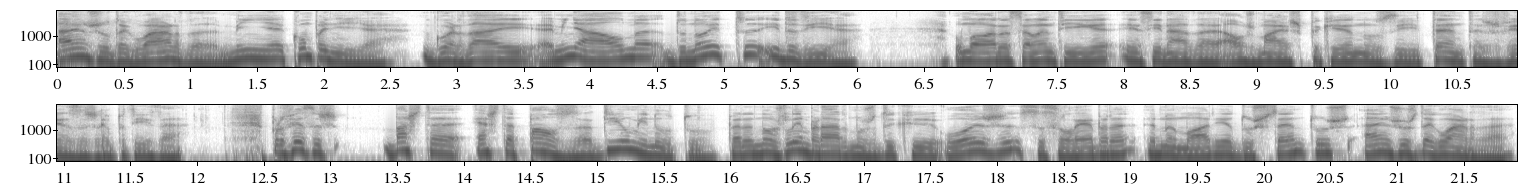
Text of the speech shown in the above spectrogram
Anjo da guarda, minha companhia, guardai a minha alma de noite e de dia. Uma oração antiga, ensinada aos mais pequenos e tantas vezes repetida. Por vezes, basta esta pausa de um minuto para nos lembrarmos de que hoje se celebra a memória dos santos anjos da guarda,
